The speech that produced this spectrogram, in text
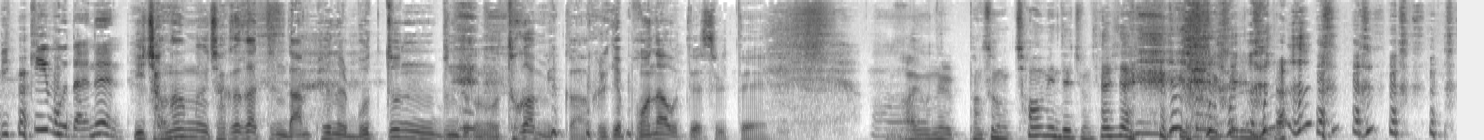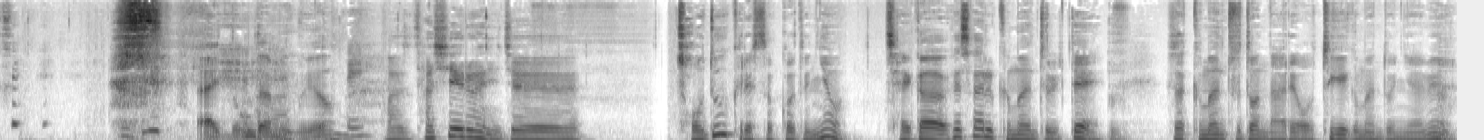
믿, 믿기보다는 이 장강명 작가 같은 남편을 못 둔 분들은 어떡합니까? 그렇게 번아웃 됐을 때. 아, 오늘 방송 처음인데 좀 살살 부탁드립니다. 아이, 농담이고요. 네. 아, 사실은 이제 저도 그랬었거든요. 제가 회사를 그만둘 때 음. 회사 그만두던 날에 어떻게 그만뒀냐면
